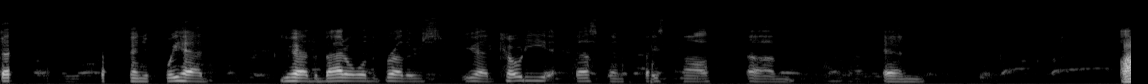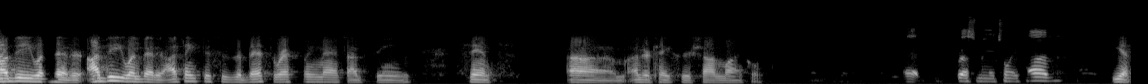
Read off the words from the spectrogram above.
that opinion. We had you had the battle of the brothers. You had Cody and Dustin facing off, um, and I'll do you one better. I'll do you one better. I think this is the best wrestling match I've seen since um, Undertaker Shawn Michaels WrestleMania 25. Yes.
